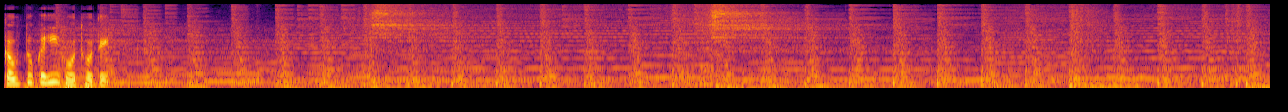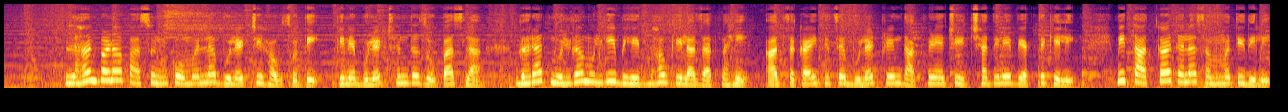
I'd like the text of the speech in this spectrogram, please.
कौतुकही होत होते. लहानपणापासून कोमलला बुलेटची हौस होती. तिने बुलेट छंद जोपासला. घरात मुलगा मुलगी भेदभाव केला जात नाही. आज सकाळी तिचे बुलेट प्रेम दाखविण्याची इच्छा तिने व्यक्त केली. मी तात्काळ त्याला संमती दिली.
